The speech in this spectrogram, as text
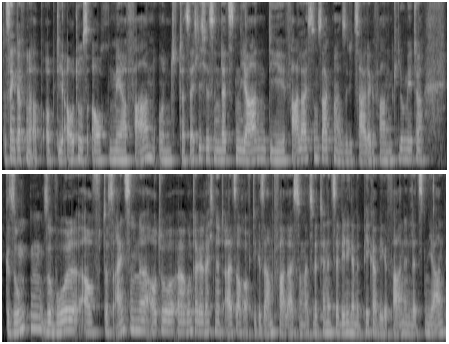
Das hängt davon ab, ob die Autos auch mehr fahren. Und tatsächlich ist in den letzten Jahren die Fahrleistung, sagt man, also die Zahl der gefahrenen Kilometer, gesunken, sowohl auf das einzelne Auto äh, runtergerechnet als auch auf die Gesamtfahrleistung. Also wird tendenziell weniger mit Pkw gefahren in den letzten Jahren.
